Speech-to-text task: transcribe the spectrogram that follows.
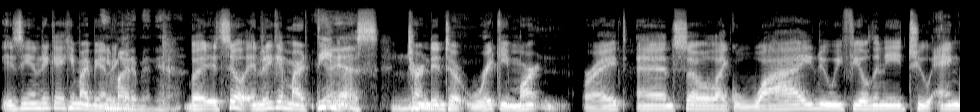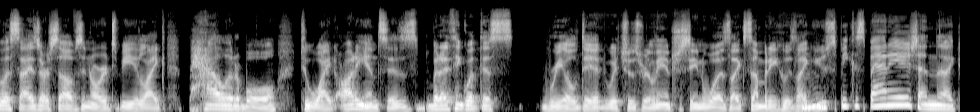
Is he Enrique? He might be Enrique. He might have been. Yeah. But it's still Enrique Martinez Mm-hmm. turned into Ricky Martin, right? And so, like, why do we feel the need to anglicize ourselves in order to be like palatable to white audiences? But I think what this reel did, which was really interesting, was like somebody who's like, Mm-hmm. "You speak Spanish," and like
